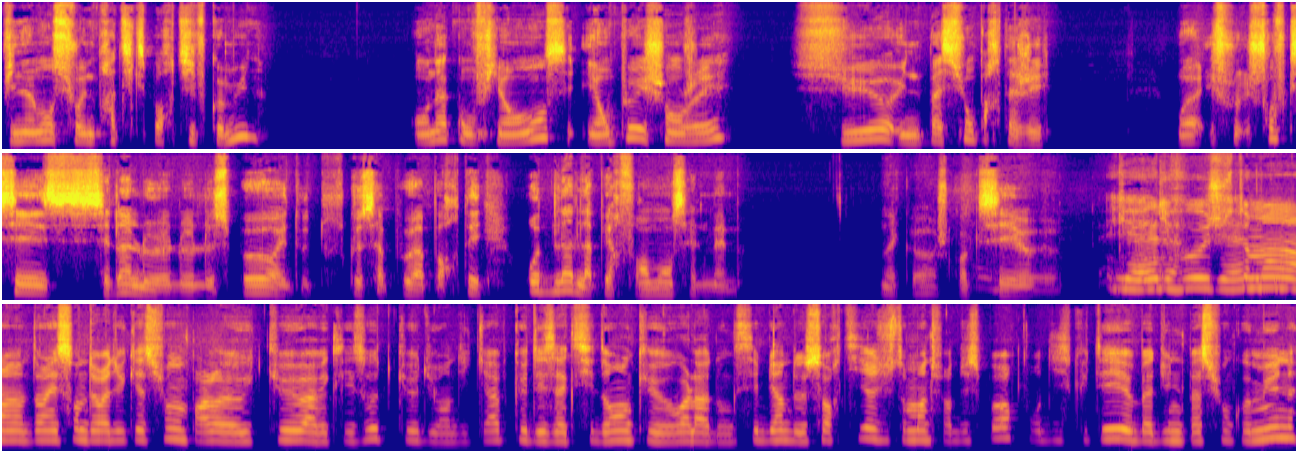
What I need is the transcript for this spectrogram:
finalement, sur une pratique sportive commune, on a confiance et on peut échanger sur une passion partagée. Moi, je, je trouve que c'est c'est là le, le- le sport et de tout ce que ça peut apporter, au-delà de la performance elle-même. D'accord Je crois que c'est. euh, Et Gaëlle, au niveau, justement, euh, dans les centres de rééducation, on parle que avec les autres, que du handicap, que des accidents, que voilà. Donc c'est bien de sortir, justement, de faire du sport pour discuter euh, bah, d'une passion commune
